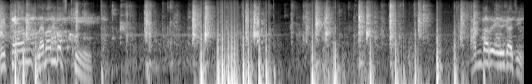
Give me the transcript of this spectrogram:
리턴 레반도프스키. 안바르 엘가지.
